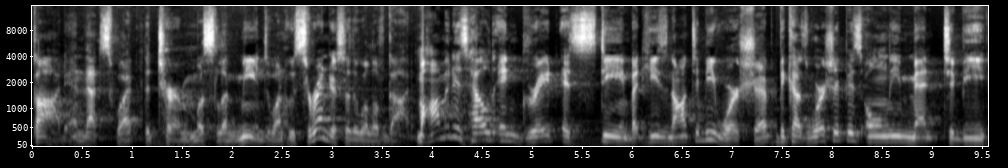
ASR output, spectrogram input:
God, and that's what the term Muslim means, one who surrenders to the will of God. Muhammad is held in great esteem, but he's not to be worshipped because worship is only meant to be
